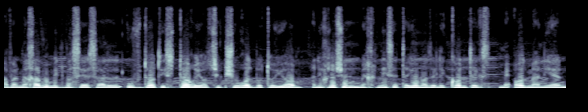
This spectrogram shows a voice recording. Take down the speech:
אבל מאחר והוא מתבסס על עובדות היסטוריות שקשורות באותו יום, אני חושב שהוא מכניס את היום הזה לקונטקסט מאוד מעניין,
